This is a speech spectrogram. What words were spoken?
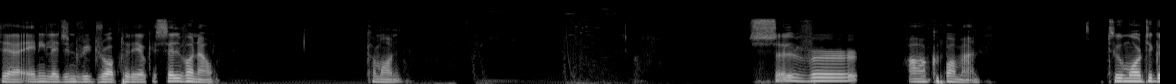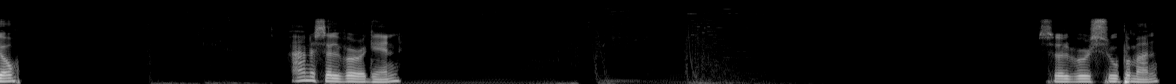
uh, any legendary drop today. Okay, silver now. Come on. Silver Aquaman. Two more to go. And a silver again. Silver Superman.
